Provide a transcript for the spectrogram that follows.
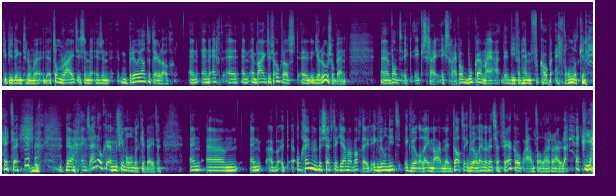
typisch ding te noemen. Tom Wright is een, is een briljante theoloog. En, en, echt, en, en, en waar ik dus ook wel eh, jaloers op ben. Eh, want ik, ik, schrijf, ik schrijf ook boeken, maar ja, die- van hem verkopen echt honderd keer beter. Ja. en, en zijn ook eh, misschien wel honderd keer beter. En, ehm, en eh, op een gegeven moment besefte ik, ja, maar wacht even. Ik wil niet, ik wil alleen maar met dat. Ik wil alleen maar met zijn verkoopaantallen ruilen. Ja.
